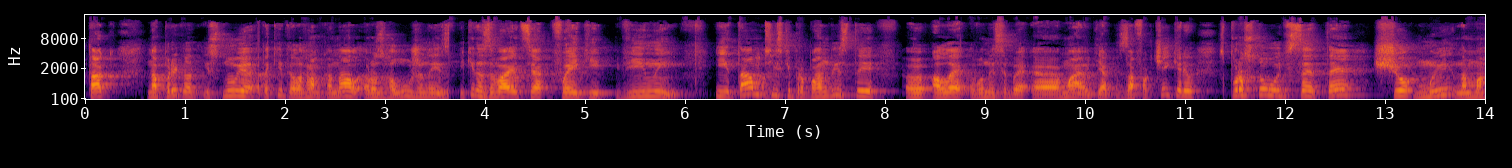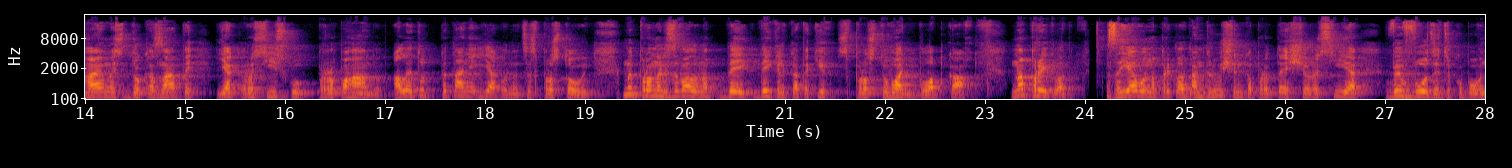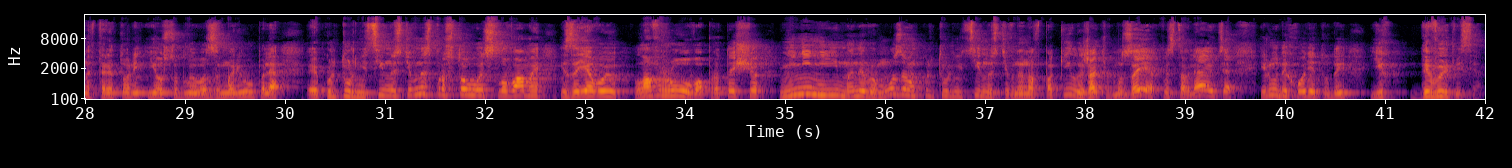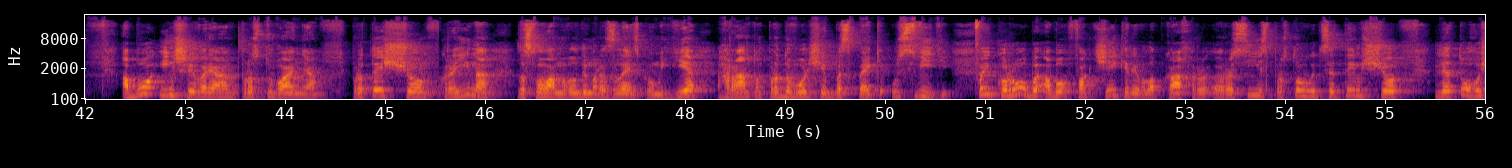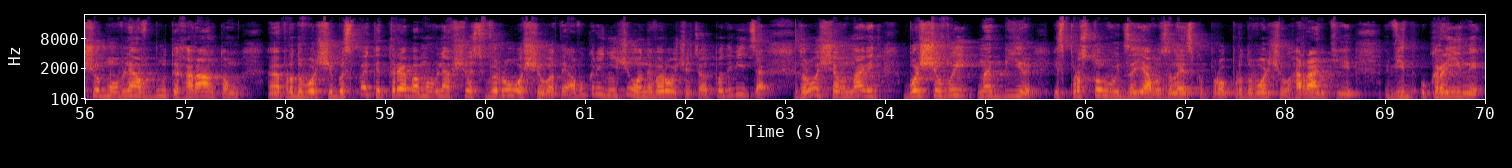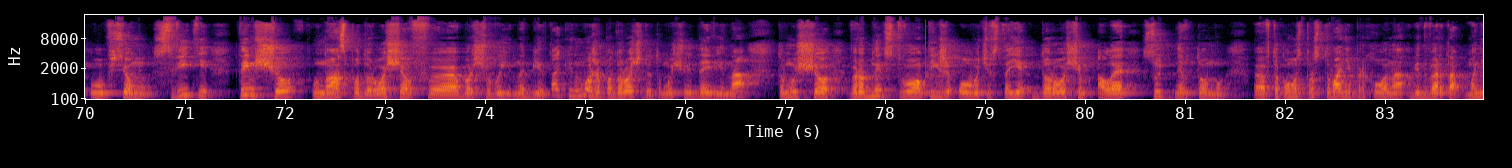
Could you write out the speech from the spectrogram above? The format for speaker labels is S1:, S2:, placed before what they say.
S1: Так, наприклад, існує такий телеграм-канал розгалужений, який називається Фейки війни. І там російські пропагандисти, е, але вони себе е, мають як за фактчекерів, спростовують все те, що ми намагаємось доказати як російську пропаганду. Але тут питання, як вони це спростовують. Ми проаналізували на декілька таких спростувань в лапках. Наприклад, Заяву, наприклад, Андрющенка про те, що Росія вивозить з окупованих територій і особливо з Маріуполя е, культурні цінності, вони спростовують словами і заявою Лаврова про те, що ні, ні, ні, ми не вивозимо культурні цінності. Вони навпаки лежать в музеях, виставляються, і люди ходять туди їх дивитися. Або інший варіант простування про те, що Україна, за словами Володимира Зеленського, є гарантом продовольчої безпеки у світі. Фейкороби або фактчекери в лапках Росії спростовують це тим, що для того, щоб, мовляв, бути гарантом е, продовольчої безпеки, треба, мовляв, щось вирощувати. А в Україні нічого не вирощується. От подивіться, здорожчав навіть борщовий набір і спростовують заяву Зеленського про продовольчу гарантії від України у всьому світі, тим, що у нас подорожчав е, борщовий набір. Так він може подорожчати, тому що йде війна, тому що виробництво тих же овочів стає дорожчим, але суть не в тому. Е, В такому спростуванні прихована відверта маніпуляція,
